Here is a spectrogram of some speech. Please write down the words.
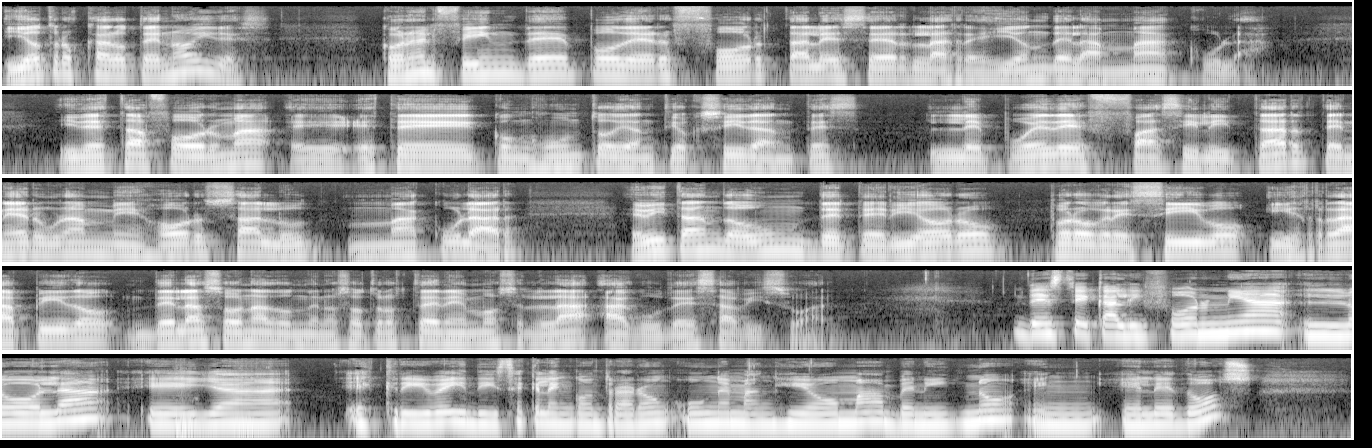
y otros carotenoides con el fin de poder fortalecer la región de la mácula. Y de esta forma, eh, este conjunto de antioxidantes le puede facilitar tener una mejor salud macular, evitando un deterioro progresivo y rápido de la zona donde nosotros tenemos la agudeza visual. Desde California, Lola, ella escribe y dice que le encontraron un hemangioma benigno en L2.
